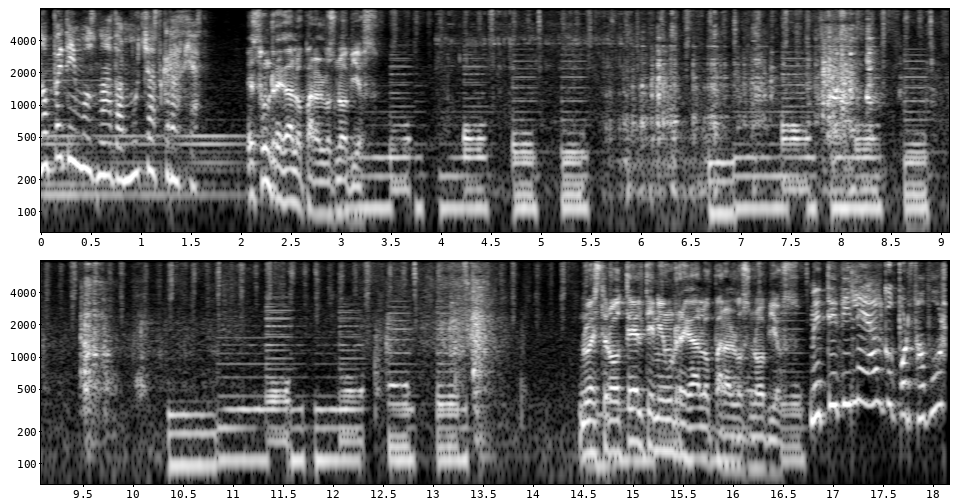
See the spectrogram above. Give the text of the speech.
No pedimos nada, muchas gracias. Es un regalo para los novios. Nuestro hotel tiene un regalo para los novios. Mete, dile algo, por favor.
